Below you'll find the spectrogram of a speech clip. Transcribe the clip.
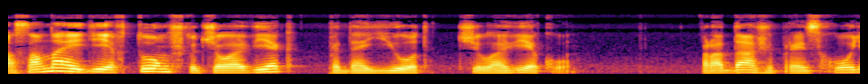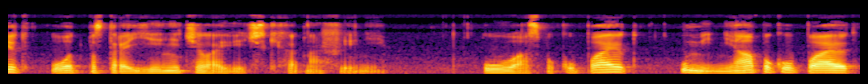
Основная идея в том, что человек продает человеку. Продажи происходят от построения человеческих отношений. У вас покупают, у меня покупают,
